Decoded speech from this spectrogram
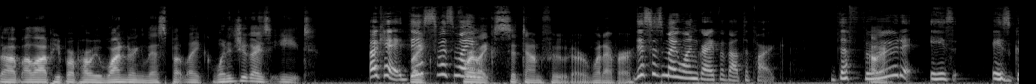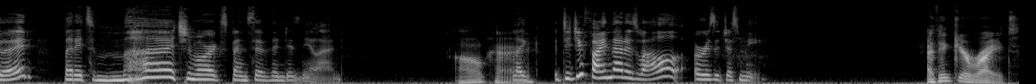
um, a lot of people are probably wondering this, but like, what did you guys eat? Okay, Like, this was my for like sit down food or whatever. this is my one gripe about the park. The food is is good, but it's much more expensive than Disneyland. Okay, Like, did you find that as well, or is it just me? I think you're right.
